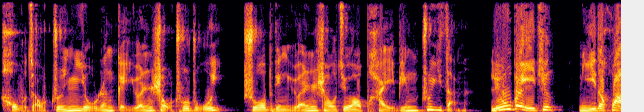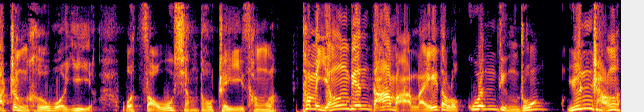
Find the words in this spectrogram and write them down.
后脚准有人给袁绍出主意，说不定袁绍就要派兵追咱们。”刘备一听，你的话正合我意啊！我早想到这一层了。他们扬鞭打马来到了关定庄，云长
